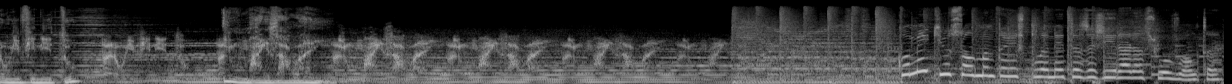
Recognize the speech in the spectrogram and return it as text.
Para o infinito, para o infinito, e mais além. para o mais além, para o mais além, para o mais além, para o mais além. Como é que o Sol mantém os planetas a girar à sua volta?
